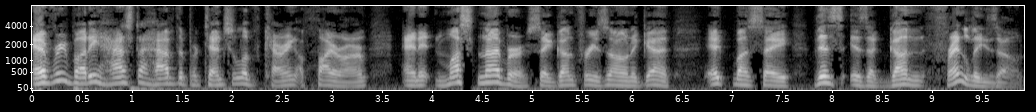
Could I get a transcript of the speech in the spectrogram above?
Everybody has to have the potential of carrying a firearm, and it must never say gun free zone again. It must say this is a gun friendly zone.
